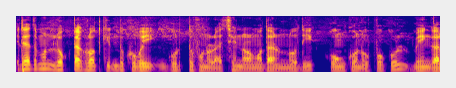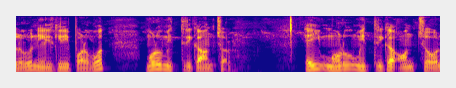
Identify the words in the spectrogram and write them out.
এটা যেমন লোকটাক হ্রদ কিন্তু খুবই গুরুত্বপূর্ণ রয়েছে। নর্মদা নদী, কোঙ্কন উপকূল, বেঙ্গালুরু, নীলগিরি পর্বত, মরুমৃত্তিকা অঞ্চল। এই মরুমৃত্তিকা অঞ্চল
